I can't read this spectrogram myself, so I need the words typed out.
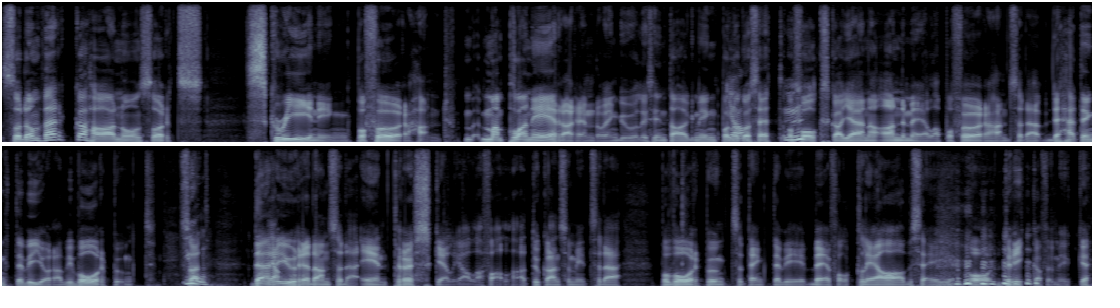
så de verkar ha någon sorts screening på förhand. Man planerar ändå en gulisintagning på ja. något sätt och mm. folk ska gärna anmäla på förhand sådär. Det här tänkte vi göra vid vår punkt. Så att, där ja. är ju redan sådär en tröskel i alla fall. Att du kan som inte sådär på vår punkt så tänkte vi be folk klä av sig och dricka för mycket.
